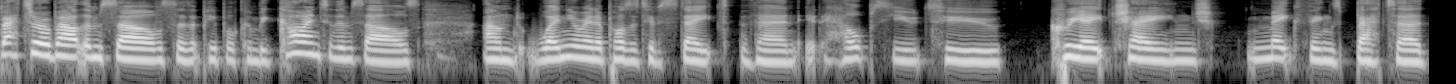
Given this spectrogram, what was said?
better about themselves, so that people can be kind to themselves and when you're in a positive state, then it helps you to create change, make things better,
